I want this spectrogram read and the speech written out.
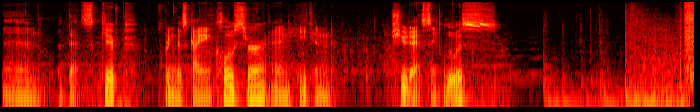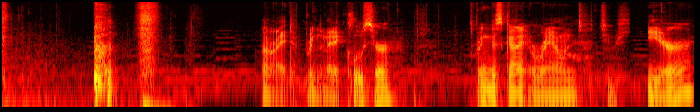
And let that skip. Let's bring this guy in closer and he can shoot at St. Louis. Alright, bring the medic closer. Let's bring this guy around to here.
